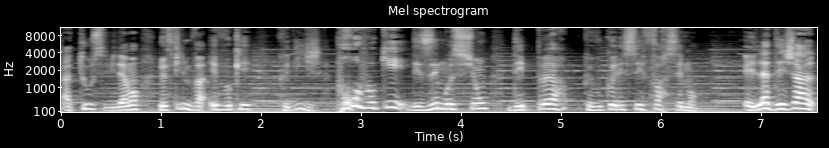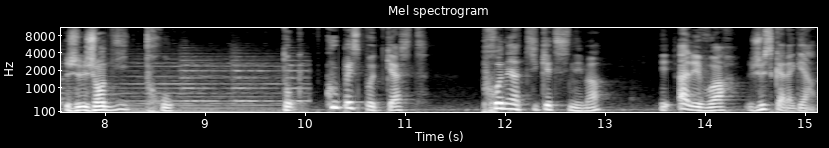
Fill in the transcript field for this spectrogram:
à tous évidemment, le film va évoquer, que dis-je, provoquer des émotions, des peurs que vous connaissez forcément. Et là déjà, j'en dis trop. Donc, coupez ce podcast, prenez un ticket de cinéma et allez voir jusqu'à la garde.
